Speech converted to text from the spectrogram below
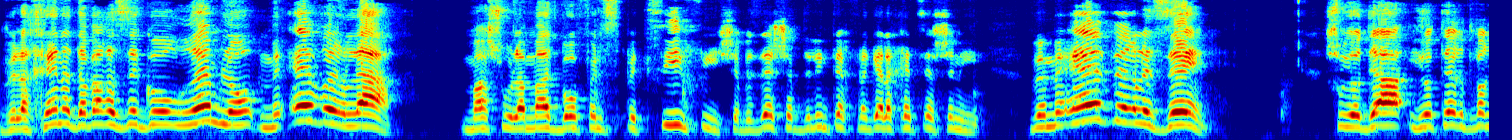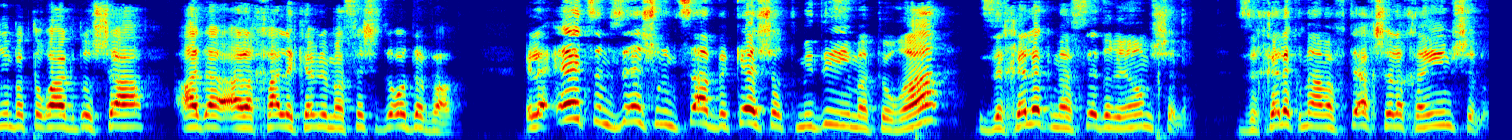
ולכן הדבר הזה גורם לו מעבר למה שהוא למד באופן ספציפי שבזה יש הבדלים תכף נגיע לחצי השני ומעבר לזה שהוא יודע יותר דברים בתורה הקדושה עד ההלכה לקיים למעשה שזה עוד דבר אלא עצם זה שהוא נמצא בקשר תמידי עם התורה זה חלק מהסדר יום שלו. זה חלק מהמפתח של החיים שלו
